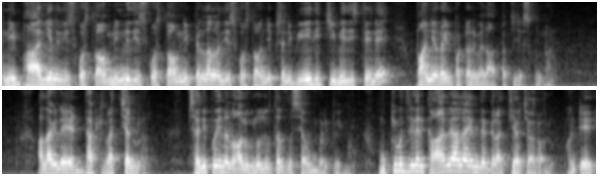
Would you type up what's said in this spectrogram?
నీ భార్యని తీసుకొస్తాం నిన్ను తీసుకొస్తాం నీ పిల్లల్ని తీసుకొస్తాం అని చెప్పేసి అని వేధించి వేధిస్తేనే పాణ్యం రైలు పట్టాల మీద ఆత్మహత్య చేసుకున్నాడు. అలాగనే డాక్టర్ రచ్చన్న చనిపోయిన నాలుగు రోజుల తర్వాత శవం పడిపోయింది. ముఖ్యమంత్రి గారి కార్యాలయం దగ్గర అత్యాచారాలు. అంటే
